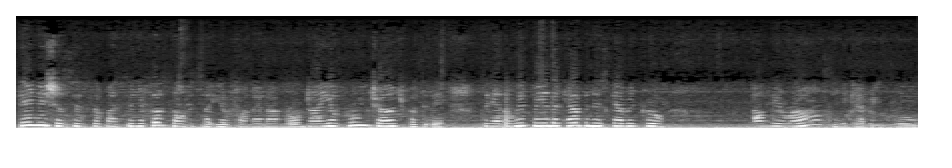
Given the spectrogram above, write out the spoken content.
Danish assisted by Senior First Officer Irfan and I'm Ronda, your crew in charge for today. Together with me in the cabin is cabin crew Amira, senior cabin crew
